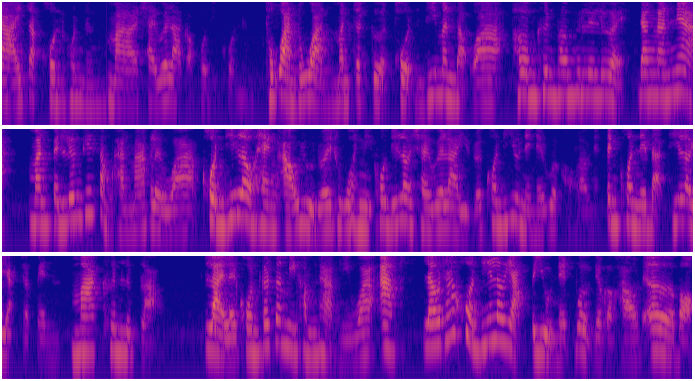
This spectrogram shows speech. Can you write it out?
ย้ายจากคนคนหนึ่งมาใช้เวลากับคนอีกคนหนึ่งทุกวันทุกวันมันจะเกิดผลที่มันแบบว่าเพิ่มขึ้นเพิ่มขึ้นเรื่อยๆ ดังนั้นเนี่ยมันเป็นเรื่องที่สำคัญมากเลยว่า คนที่เรา hang out อยู่ด้วยทุกวันนี้คนที่เราใช้เวลาอยู่ด้วยคนที่อยู่ใน network ของเราเนี่ยเป็นคนในแบบที่เราอยากจะเป็นมากขึ้นหรือเปล่า หลายหลายคนก็จะมีคำถามนี้ว่าอะแล้วถ้าคนที่เราอยากไปอยู่ network เดียวกับเขาเออบอก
